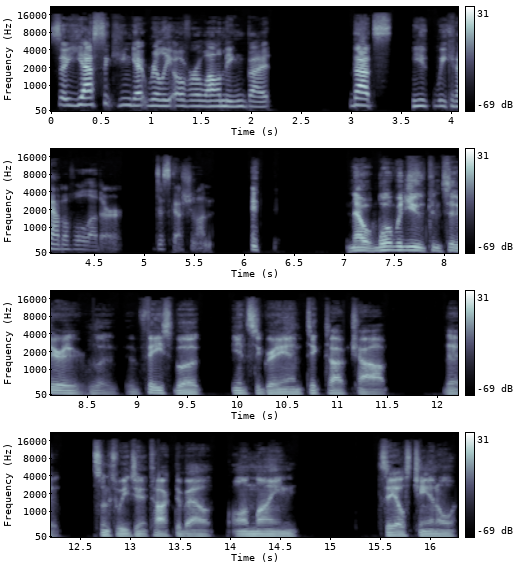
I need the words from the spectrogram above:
So yes, it can get really overwhelming, but that's you, we could have a whole other discussion on it. Now, what would you consider Facebook, Instagram, TikTok shop that since we just talked about online sales channel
